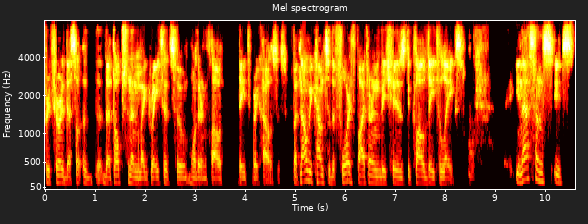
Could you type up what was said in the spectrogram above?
prefer that, uh, that option and migrated to modern cloud data warehouses. But now we come to the fourth pattern, which is the cloud data lakes. In essence, it's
